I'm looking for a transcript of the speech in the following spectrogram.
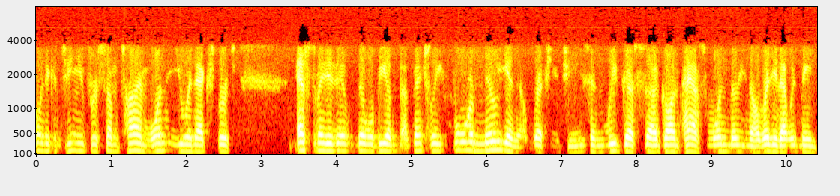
going to continue for some time. One UN expert estimated that there will be eventually 4 million refugees, and we've just uh, gone past 1 million already. That would mean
